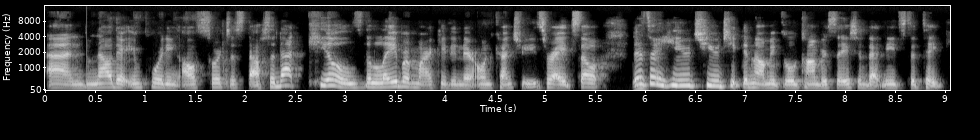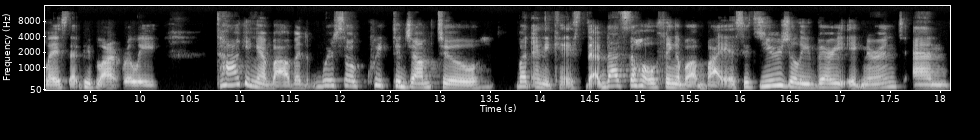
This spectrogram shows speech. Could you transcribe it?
And now they're importing all sorts of stuff. So that kills the labor market in their own countries, right? So there's a huge, huge economical conversation that needs to take place that people aren't really talking about, but we're so quick to jump to. But any case, th- that's the whole thing about bias. It's usually very ignorant and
